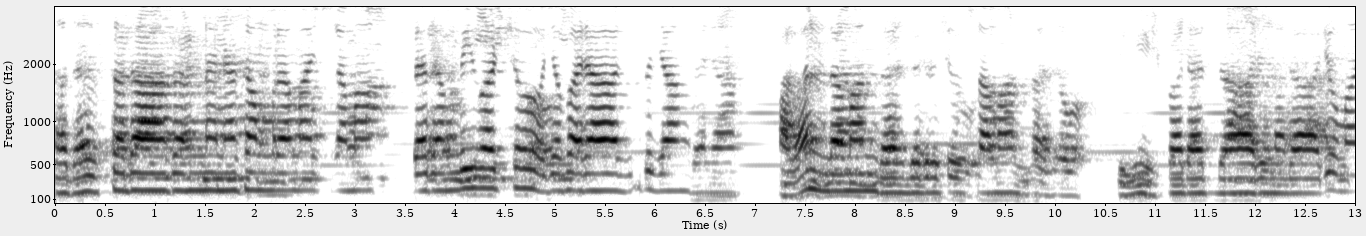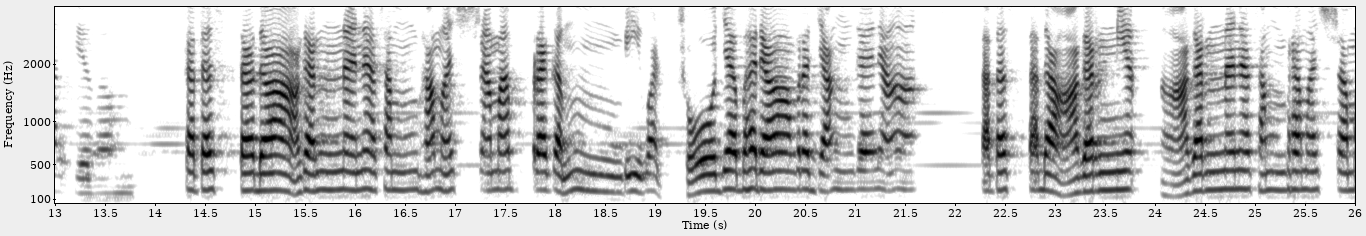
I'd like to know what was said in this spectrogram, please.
തതസ്തദാ കർണന സംഭ്രമശ്രമ പ്രകമ്പിവക്ഷോജഭരാജാംഗന ഭവന്തമന്തർദൃശു സമന്തോ വിനിഷ്പദാരുണദാരുമധ്യകം തതസ്തദാകർണന സംഭ്രമശ്രമ പ്രകമ്പി വക്ഷോജഭരാവ്രജാംഗന തതസ്തദാകർണ്യ ആകർണന സംഭ്രമശ്രമ.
